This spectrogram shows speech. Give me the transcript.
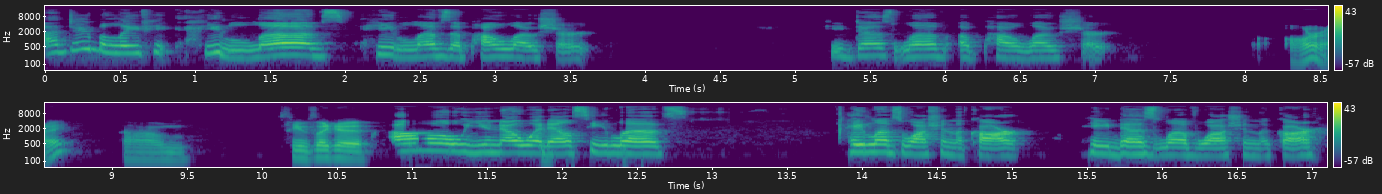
I do believe he he loves he loves a polo shirt. He does love a polo shirt. All right. Um, seems like a. Oh, you know what else he loves? He loves washing the car. He does love washing the car.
